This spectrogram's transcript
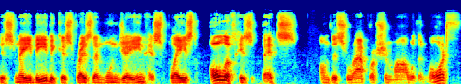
this may be because President Moon Jae in has placed all of his bets on this rapprochement with the North.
